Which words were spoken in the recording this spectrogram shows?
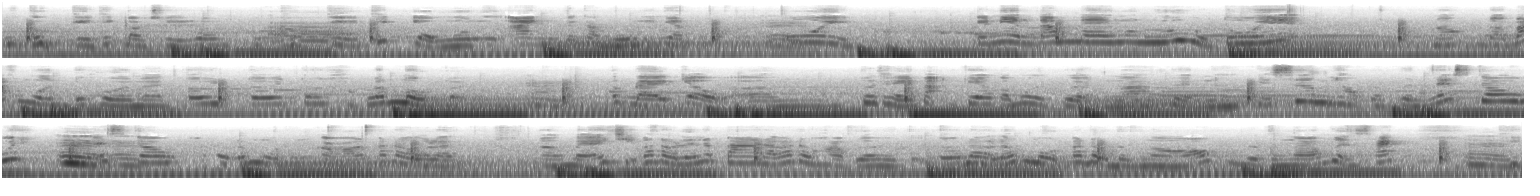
Mình cực kỳ thích báo chí luôn. Mình cực À. kỳ thích kiểu ngôn ngữ Anh với cả ngôn ngữ Nhật. Ừ. ui cái niềm đam mê ngôn ngữ của tôi ấy nó nó bắt nguồn từ hồi mà tôi tôi tôi học lớp 1 rồi. Ừ. lúc đấy kiểu ờm, tôi thấy bạn kia có một quyển mà quyển ngày xưa mình học là quyển Let's Go ấy. Ừ, Let's Go ở lớp 1 không có bắt đầu là ờ, mấy anh chị bắt đầu lên lớp 3 là bắt đầu học rồi. Tụi tôi là lớp 1 bắt đầu được ngó được ngó quyển sách. Ừ. thì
